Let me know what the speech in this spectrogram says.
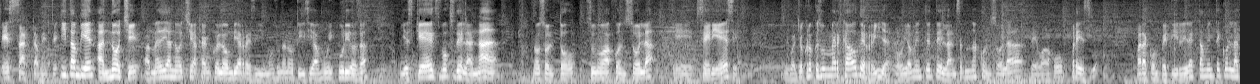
Exactamente. Y también anoche, a medianoche acá en Colombia, recibimos una noticia muy curiosa. Y es que Xbox de la nada nos soltó su nueva consola eh, Serie S. Igual yo creo que es un mercado guerrilla. Obviamente te lanzan una consola de bajo precio para competir directamente con la,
